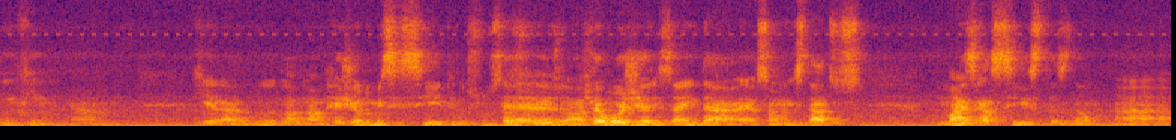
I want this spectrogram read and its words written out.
enfim, ah, que era no, lá na região do Mississippi, no sul dos Estados é, Unidos. Não, até hoje eles ainda é, são estados mais racistas, não? Ah,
